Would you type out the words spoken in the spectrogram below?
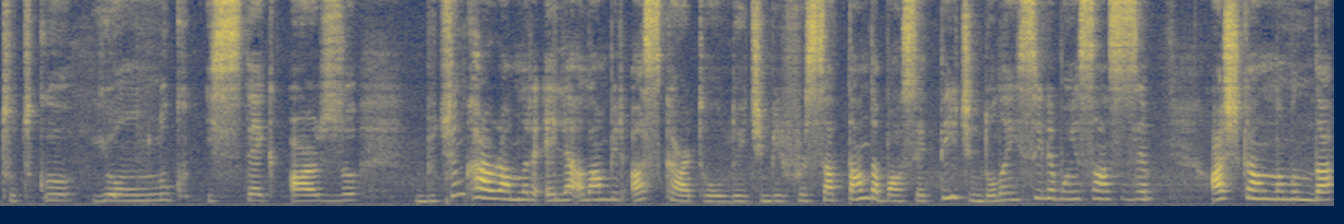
tutku, yoğunluk, istek, arzu bütün kavramları ele alan bir as kartı olduğu için bir fırsattan da bahsettiği için dolayısıyla bu insan sizi aşk anlamında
